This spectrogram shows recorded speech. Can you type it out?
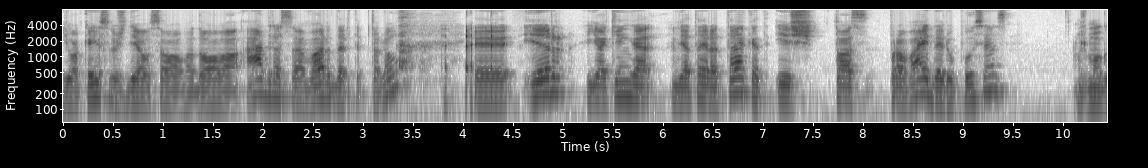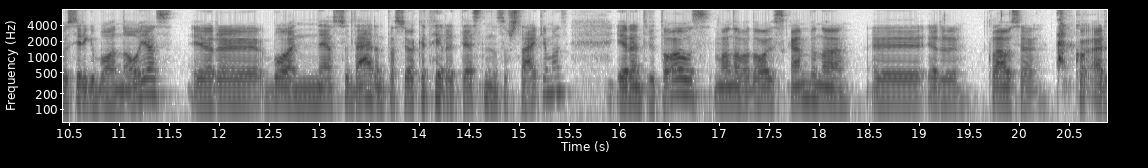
juokais uždėjau savo vadovo adresą, vardą ir taip toliau. E, ir juokinga vieta yra ta, kad iš tos providerių pusės žmogus irgi buvo naujas ir buvo nesuderintas su juo, kad tai yra testinis užsakymas. Ir ant rytojaus mano vadovui skambino e, ir klausė, ko, ar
